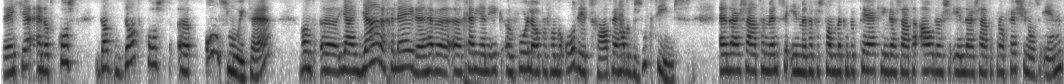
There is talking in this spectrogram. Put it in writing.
Weet je, en dat kost dat, dat kost uh, ons moeite. Hè? Want uh, ja, jaren geleden hebben uh, Gerry en ik een voorloper van de audits gehad. Wij hadden bezoekteams. En daar zaten mensen in met een verstandelijke beperking. Daar zaten ouders in, daar zaten professionals in.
